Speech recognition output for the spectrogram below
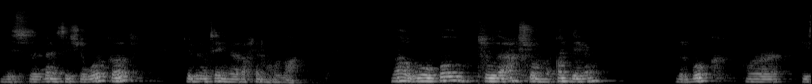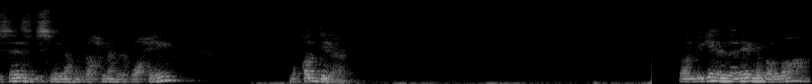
this uh, beneficial work of Ibn Taymiyyah rahimahullah. Now we'll go to the actual Muqaddimah, the book where he says Bismillah ar-Rahman ar-Rahim Muqaddimah. So I begin in the name of Allah,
